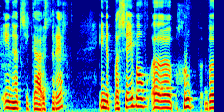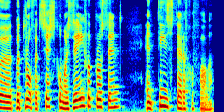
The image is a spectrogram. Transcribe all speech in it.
1% in het ziekenhuis terecht. In de placebo-groep betrof het 6,7% en 10 sterfgevallen.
